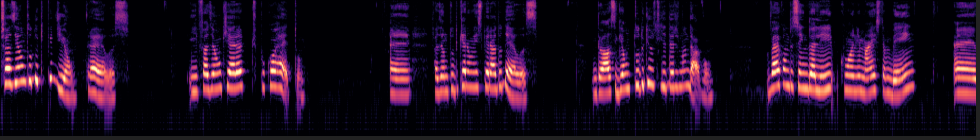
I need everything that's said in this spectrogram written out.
faziam tudo o que pediam para elas e faziam o que era tipo correto, é, faziam tudo que era esperado delas. Então elas seguiam tudo que os líderes mandavam. Vai acontecendo ali com animais também, é,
